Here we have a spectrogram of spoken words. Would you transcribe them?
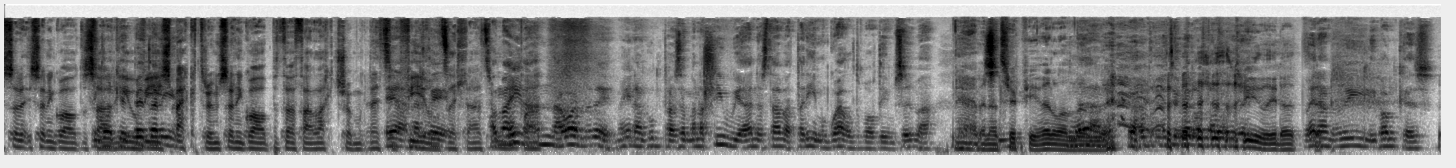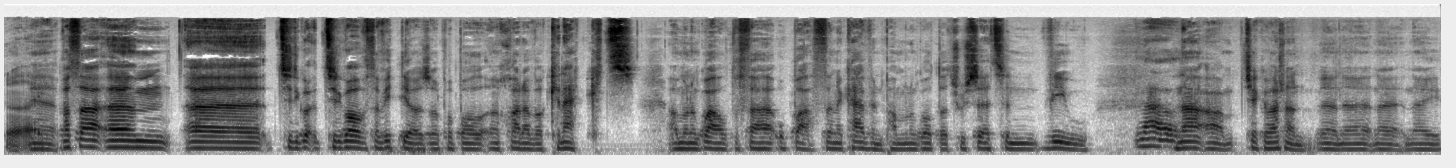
sy'n so, so ni'n gweld os ar UV ni... spectrum, sy'n so ni'n gweld beth oedd electromagnetic yeah, fields illa. Ond mae hynna yna, wan, ydy. Mae hynna'n gwmpas, mae yna lliwiau yn y stafell, da ni'n gweld bob dim sy'n yma. Ie, mae yna trippy fel am dda. Really nuts. Mae yna'n really bonkers. Ie, fatha, um, uh, ti wedi gweld fatha fideos o pobl yn chwarae fo Connects, a maen nhw'n gweld fatha wbath yn y cefn pan maen nhw'n gweld o trwy certain view. Na, na o, check o allan, na i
